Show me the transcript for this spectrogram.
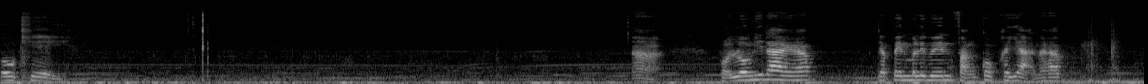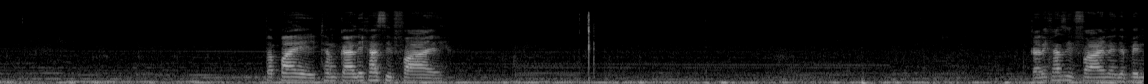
โอเคอ่าผลรวมที่ได้ครับ จะเป็นบริเวณฝังกบขยะนะครับ ต่อไปทำการรีคัสซิฟายการรีคัสซิฟายเนี่ยจะเป็น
